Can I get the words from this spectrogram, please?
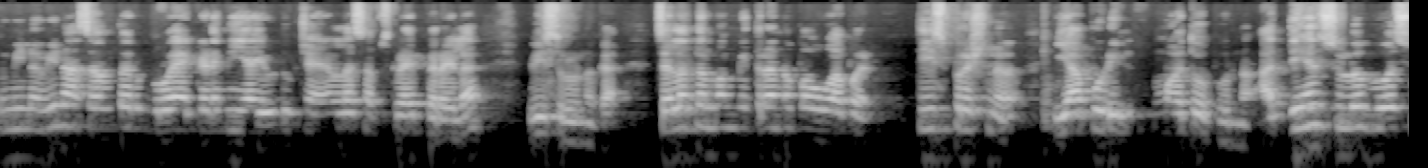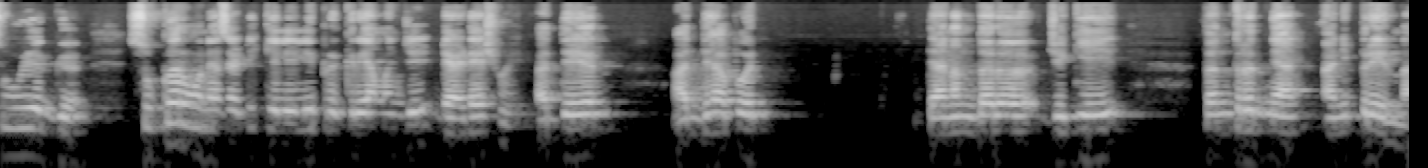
तुम्ही नवीन असाल तर ग्रो अकॅडमी या युट्यूब चॅनलला सबस्क्राईब करायला विसरू नका. चला तर मग मित्रांनो पाहू आपण तीस प्रश्न यापुढील महत्त्वपूर्ण अध्ययन सुलभ व सुयोग्य सुकर होण्यासाठी केलेली प्रक्रिया म्हणजे डॅडॅश होय. अध्ययन अध्यापन त्यानंतर जे की तंत्रज्ञान आणि प्रेरणा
